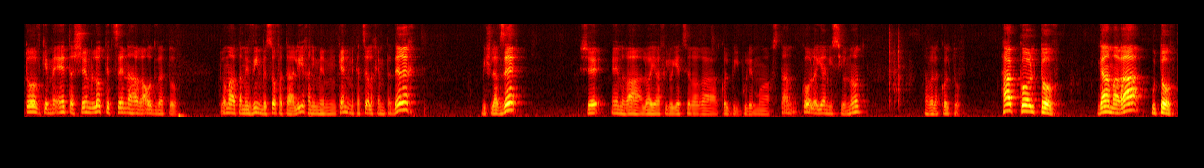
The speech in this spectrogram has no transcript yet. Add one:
טוב, כמאת השם לא תצאנה הרעות והטוב. כלומר, אתה מבין בסוף התהליך, אני כן, מקצר לכם את הדרך, בשלב זה, שאין רע, לא היה אפילו יצר הרע, הכל בלבולי מוח, סתם, הכל היה ניסיונות, אבל הכל טוב. הכל טוב. גם הרע הוא טוב.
